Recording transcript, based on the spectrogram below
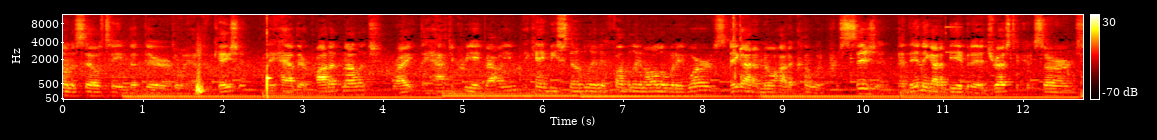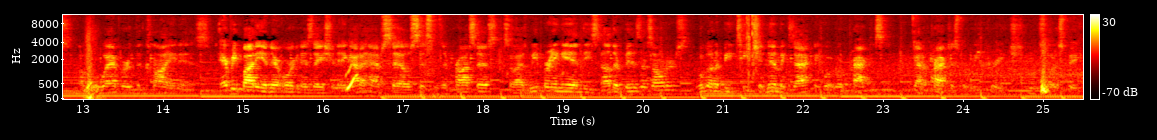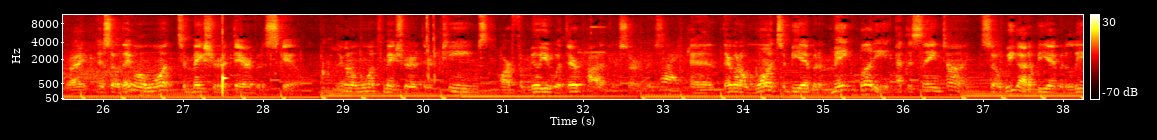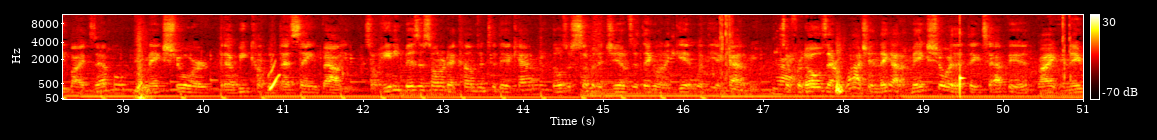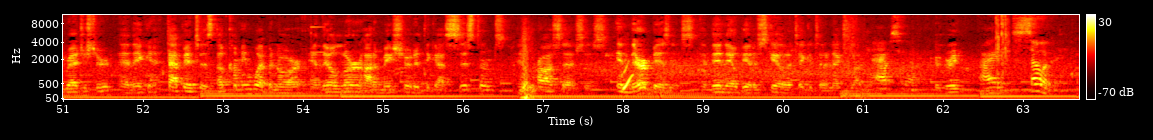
on the sales team that they're doing edification. They have their product knowledge, right? They have to create value. They can't be stumbling and fumbling all over their words. They got to know how to come with precision, and then they got to be able to address the concerns of whoever the client is. Everybody in their organization, they got to have sales systems and process. So as we bring in these other business owners, we're going to be teaching them exactly what we're practicing. We got to practice what we preach, so to speak, right? And so they're going to want to make sure that they're able to scale. They're going to want to make sure that their teams are familiar with their product and service. Right. And they're going to want to be able to make money at the same time. So we got to be able to lead by example and make sure that we come with that same value. So any business owner that comes into the academy, those are some of the gems that they're going to get with the academy. So for those that are watching, they got to make sure that they tap in, right? And they register and they can tap into this upcoming webinar and they'll learn how to make sure that they got systems and processes in their business and then they'll be able to scale and take it to the next level. Absolutely. You agree? I so agree.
